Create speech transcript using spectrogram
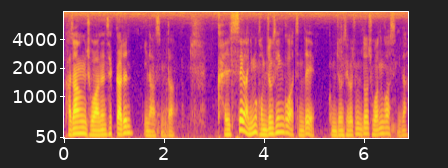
가장 좋아하는 색깔은 이 나왔습니다. 갈색 아니면 검정색인 것 같은데 검정색을 좀 더 좋아하는 것 같습니다.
